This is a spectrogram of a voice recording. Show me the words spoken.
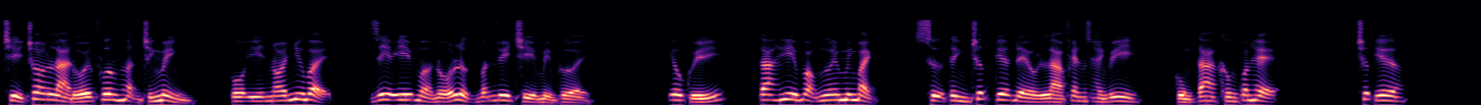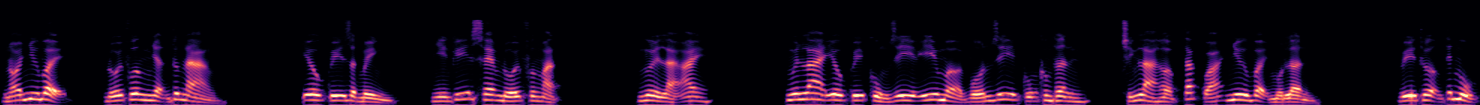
Chỉ cho là đối phương hận chính mình, cố ý nói như vậy, Di Y mở nỗ lực vẫn duy trì mỉm cười. Yêu quý, ta hy vọng ngươi minh bạch, sự tình trước kia đều là fans hành vi, cùng ta không quan hệ. Trước kia. Nói như vậy, đối phương nhận thức nàng. Yêu quý giật mình, nhìn kỹ xem đối phương mặt. Ngươi là ai? Nguyên lai like yêu quý cùng Di Y mở vốn Di cũng không thân, chính là hợp tác quá như vậy một lần. Vì thượng tiết mục,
